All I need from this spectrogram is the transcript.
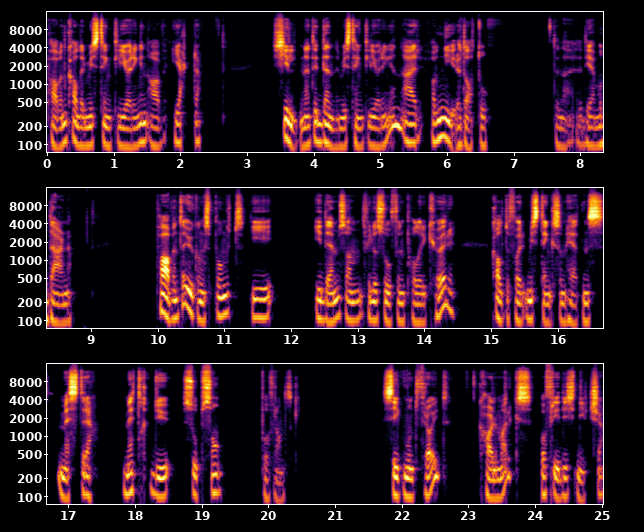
paven kaller mistenkeliggjøringen av hjertet. Kildene til denne mistenkeliggjøringen er av nyere dato. de er moderne. Paven tar utgangspunkt i, i dem som filosofen Paul Ricoeur kalte for mistenksomhetens mestere, maître du soupçon på fransk. Sigmund Freud Karl Marx og Friedrich Nietzsche.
